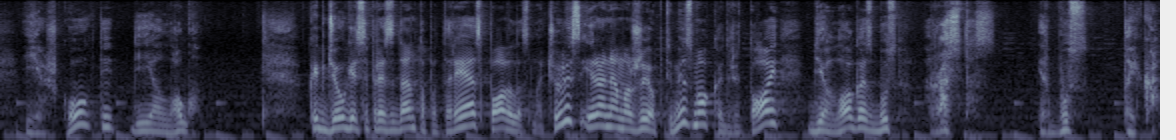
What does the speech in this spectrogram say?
- ieškoti dialogo. Kaip džiaugiasi prezidento patarėjas Povilas Mačiulis, yra nemažai optimizmo, kad rytoj dialogas bus rastas ir bus taika.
